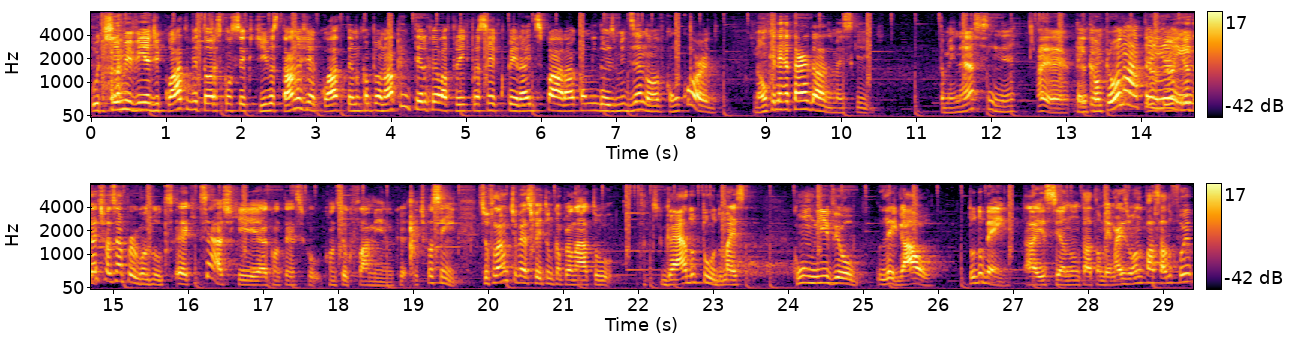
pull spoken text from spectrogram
O time vinha de quatro vitórias consecutivas, tá no G4, tendo o campeonato inteiro pela frente pra se recuperar e disparar como em 2019. Concordo. Não que ele é retardado, mas que também não é assim, né? Ah, é. Tem Eu te- campeonato Eu, aí eu, eu ainda. ia até te fazer uma pergunta, Lucas. É, O que, que você acha que acontece, aconteceu com o Flamengo? Que- é, Tipo assim, se o Flamengo tivesse feito um campeonato, ganhado tudo, mas com um nível legal, tudo bem. Ah, esse ano não tá tão bem, mas o ano passado foi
